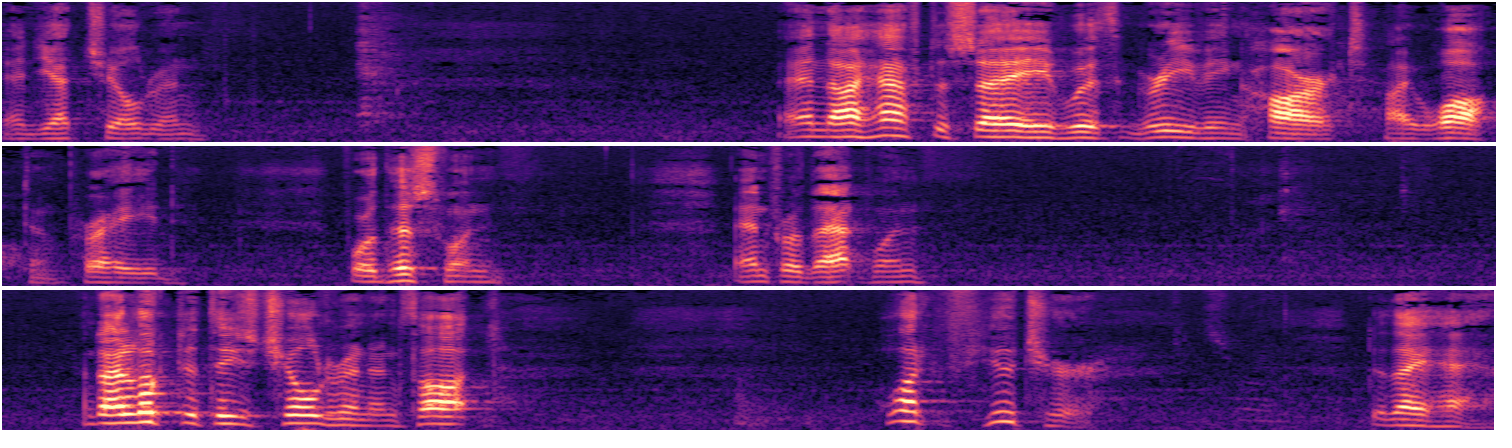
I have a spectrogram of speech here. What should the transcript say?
and yet children. And I have to say, with grieving heart, I walked and prayed for this one and for that one. And I looked at these children and thought, what future do they have?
